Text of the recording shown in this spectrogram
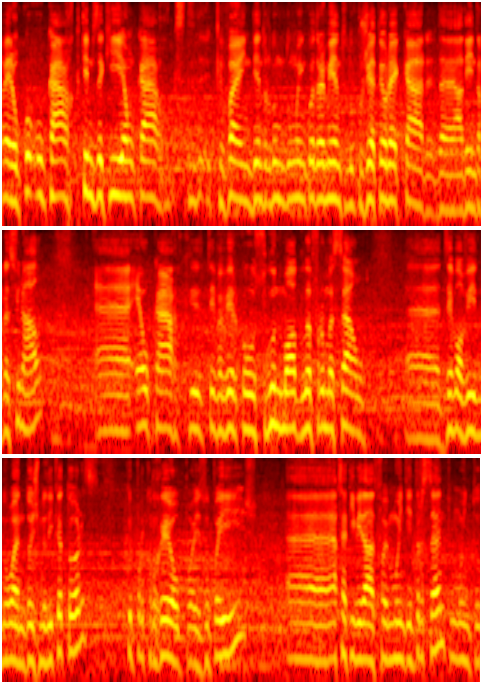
Ver, o, o, carro que temos aqui é um carro que, se, que vem dentro de um, de um, enquadramento do projeto Eurecar da AD Internacional. Uh, é o carro que teve a ver com o segundo módulo da formação uh, desenvolvido no ano 2014, que percorreu pois, o país. Uh, a receptividade foi muito interessante, muito,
